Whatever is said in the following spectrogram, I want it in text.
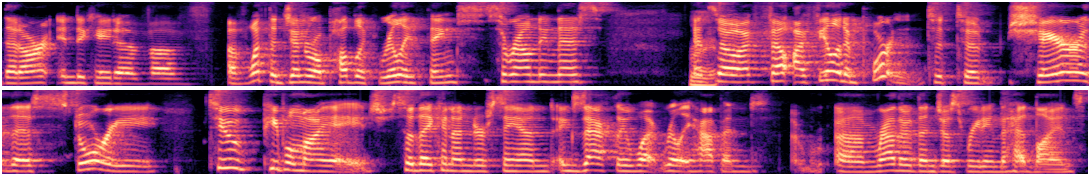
that aren't indicative of of what the general public really thinks surrounding this. And so I felt I feel it important to to share this story to people my age so they can understand exactly what really happened um, rather than just reading the headlines.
